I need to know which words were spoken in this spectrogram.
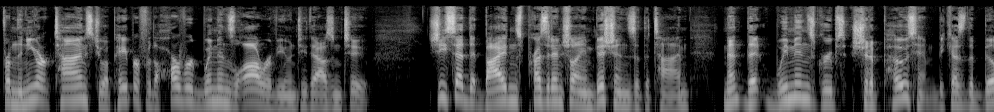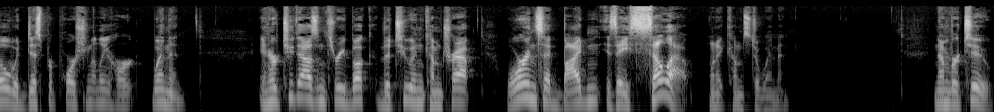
from the New York Times to a paper for the Harvard Women's Law Review in 2002. She said that Biden's presidential ambitions at the time meant that women's groups should oppose him because the bill would disproportionately hurt women. In her 2003 book, The Two Income Trap, Warren said Biden is a sellout when it comes to women. Number two,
